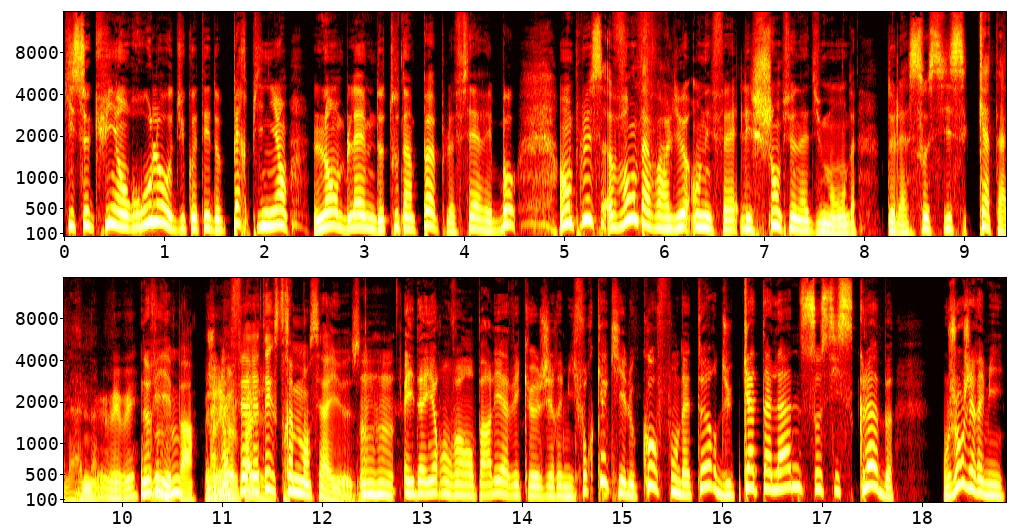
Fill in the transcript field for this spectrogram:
qui se cuit en rouleau du côté de Perpignan, l'emblème de tout un peuple fier et beau, en plus vont avoir lieu en effet les championnats du monde de la saucisse catalane. Oui, oui. Ne riez Mhm. pas, l'affaire est extrêmement sérieuse. Mhm. Et d'ailleurs, on va en parler avec euh, Jérémy Fourquet, qui est le cofondateur du Catalan Saucisse Club. Bonjour Jérémy.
